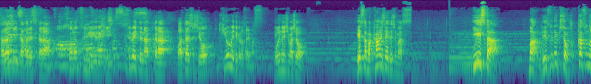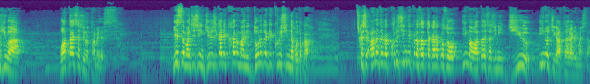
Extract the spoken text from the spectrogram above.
正しい方ですからその罪を許し全ての悪から私たちを清めてくださいます。お祈りしましょう。イエス様感謝いたします。イースターまあレズレクション復活の日は私たちのためです。イエス様自身十字架にかかる前にどれだけ苦しんだことかしかしあなたが苦しんでくださったからこそ今私たちに自由命が与えられました。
